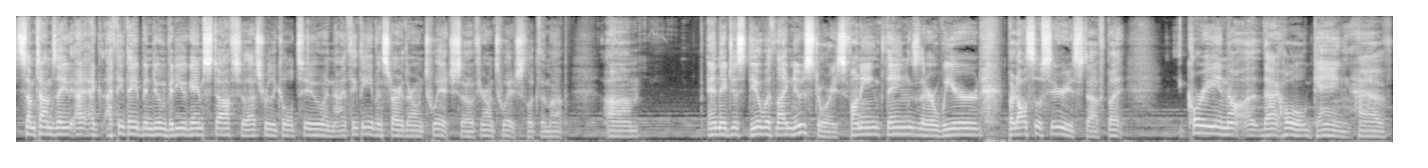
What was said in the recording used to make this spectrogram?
sometimes they, I, I think they've been doing video game stuff, so that's really cool too. And I think they even started their own Twitch. So if you're on Twitch, look them up. Um, and they just deal with like news stories, funny things that are weird, but also serious stuff. But Korey and uh, that whole gang have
